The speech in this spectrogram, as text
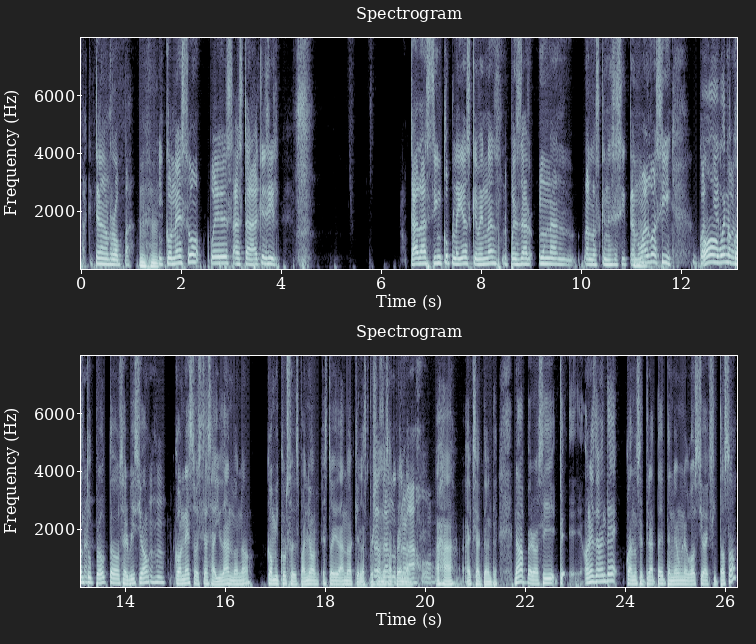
a que tengan ropa. Y con eso, puedes hasta, hay que decir, cada cinco playas que vendas, le puedes dar una a los que necesitan o algo así. Oh, bueno, con tu producto o servicio, con eso estás ayudando, ¿no? con mi curso de español. Estoy dando a que las personas aprendan. Trabajo. Ajá, exactamente. No, pero sí, eh, honestamente, cuando se trata de tener un negocio exitoso,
